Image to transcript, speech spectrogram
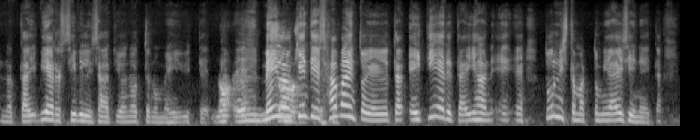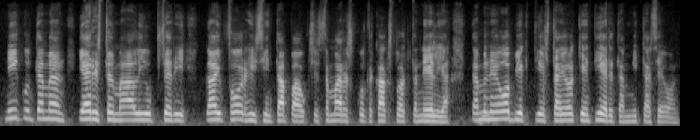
no, tai vieras sivilisaatio on ottanut meihin yhteen. No, en meillä sano... on kenties havaintoja, joita ei tiedetä ihan e, e, tunnistamattomia esineitä, niin kuin tämän järjestelmän aliupseri Guy Forhisin tapauksessa marraskuulta 2004, tämmöinen objekti, josta ei oikein tiedetä, mitä se on.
